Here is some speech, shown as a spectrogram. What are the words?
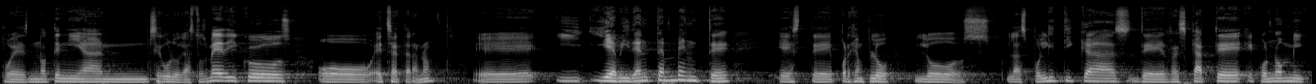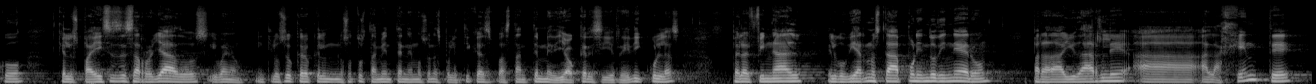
pues no tenían seguro de gastos médicos o etcétera, ¿no? Eh, y, evidentemente, este, por ejemplo, los, las políticas de rescate económico que los países desarrollados, y bueno, incluso creo que nosotros también tenemos unas políticas bastante mediocres y ridículas, pero al final el gobierno está poniendo dinero para ayudarle a, la gente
